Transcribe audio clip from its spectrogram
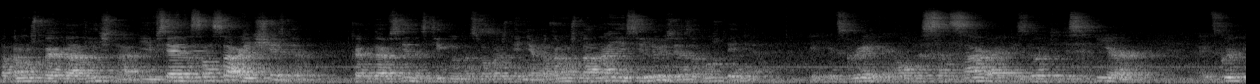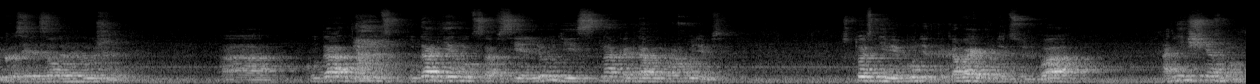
Потому что это отлично. И вся эта сансара исчезнет, когда все достигнут освобождения. Потому что она есть иллюзия, заблуждение. It- It's great, and all this samsara is going to disappear. It's good because it is all an illusion. А, куда, денутся, куда денутся все люди из сна, когда мы пробудимся? Что с ними будет? Какова их будет судьба? Они исчезнут.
